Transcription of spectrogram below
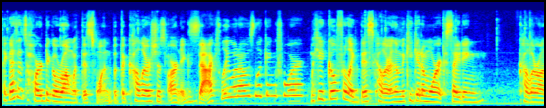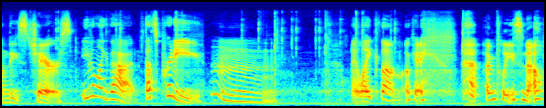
I guess it's hard to go wrong with this one, but the colors just aren't exactly what I was looking for. We could go for like this color and then we could get a more exciting color on these chairs. Even like that. That's pretty. Hmm. I like them. Okay. I'm pleased now.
